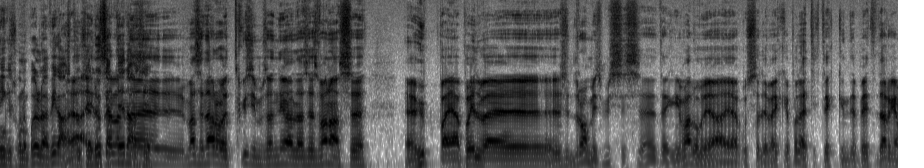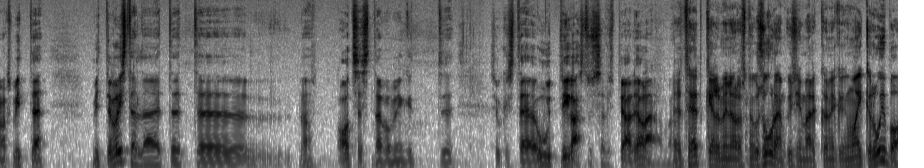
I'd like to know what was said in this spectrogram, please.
mingisugune põlvevigastus no, ei lükata edasi. Äh, ma sain aru, et küsimus on nii-öelda selles vanas äh, hüppaja põlve sündroomis, mis siis äh, tegi valu ja, ja kus oli väike põletik tekkinud ja peeti targemaks mitte, mitte võistelda, et, et noh, otsest nagu mingit sihukest uut vigastust seal vist peal ei ole. et hetkel minu arust nagu suurem küsimärk on ikkagi Maicel Uibo,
